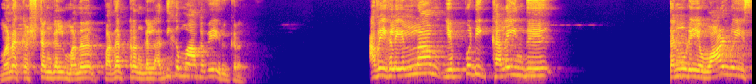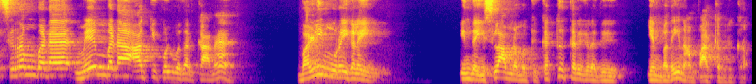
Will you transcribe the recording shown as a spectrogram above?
மன கஷ்டங்கள் மன பதற்றங்கள் அதிகமாகவே இருக்கிறது. அவைகளை எல்லாம் எப்படி கலைந்து தன்னுடைய வாழ்வை சிறம்பட மேம்பட ஆக்கி கொள்வதற்கான வழிமுறைகளை இந்த இஸ்லாம் நமக்கு கற்றுத்தருகிறது என்பதை நாம் பார்க்கவிருக்கிறோம்.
